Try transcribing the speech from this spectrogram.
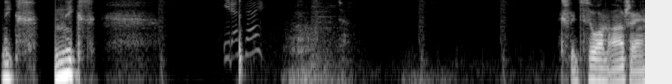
Nix. Nix. Ich bin so am Arsch, ey.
